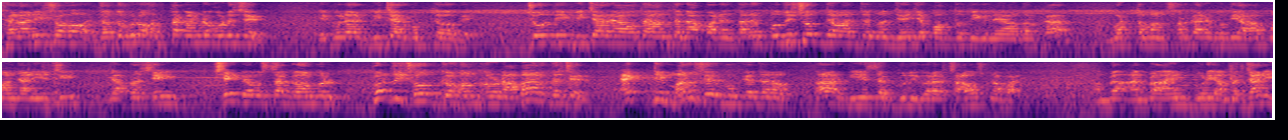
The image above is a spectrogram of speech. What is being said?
ফেলানি সহ যতগুলো হত্যাকাণ্ড করেছে, এগুলার বিচার করতে হবে। যদি বিচারের আওতায় আনতে না পারেন, তাহলে প্রতিশোধ দেওয়ার জন্য যে যে পদ্ধতি নেওয়া দরকার, বর্তমান সরকারের প্রতি আহ্বান জানিয়েছি যে আপনারা সেই সেই ব্যবস্থা গ্রহণ করুন, প্রতিশোধ গ্রহণ করুন, আমার দেশের একটি মানুষের বুকে যেন আর বিএসএফ গুলি করার সাহস না পায়। আমরা আমরা আইন পড়ি, আমরা জানি,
